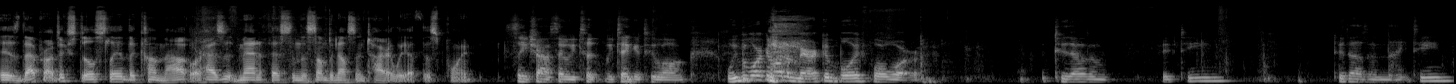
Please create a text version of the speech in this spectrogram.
Is that project still slated to come out, or has it manifested into something else entirely at this point? so you trying to say we took we take it too long we've been working on american boy for 2015 2019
